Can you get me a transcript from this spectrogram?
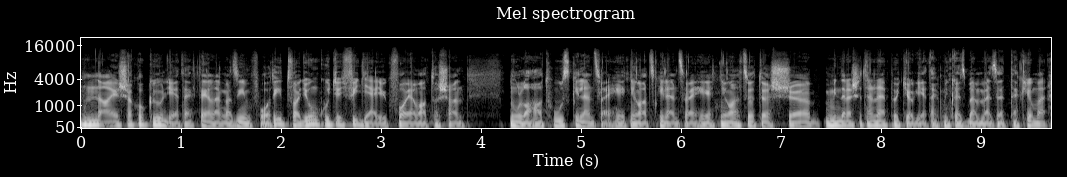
Na, és akkor küldjetek tényleg az infót. Itt vagyunk, úgyhogy figyeljük folyamatosan. 0620 97 8 97 ös minden esetre ne pötyögjetek, miközben vezettek. Jó, mert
